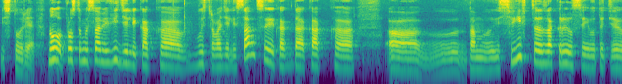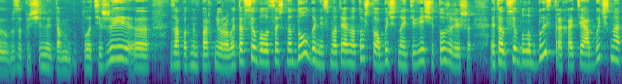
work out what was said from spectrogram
история. Но просто мы с вами видели, как э, быстро вводились санкции, когда, как э, э, там и SWIFT закрылся, и вот эти запрещены там платежи западным партнерам. Это все было достаточно долго, несмотря на то, что обычно эти вещи тоже решают. Это все было быстро, хотя обычно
